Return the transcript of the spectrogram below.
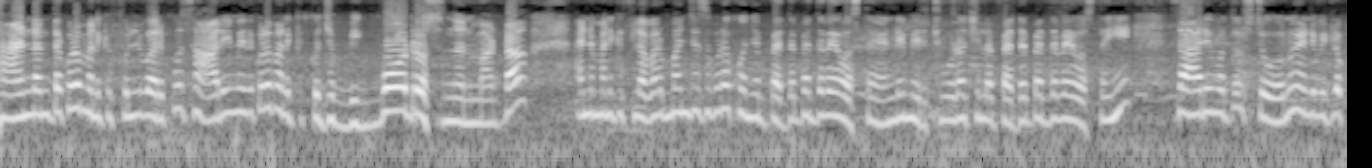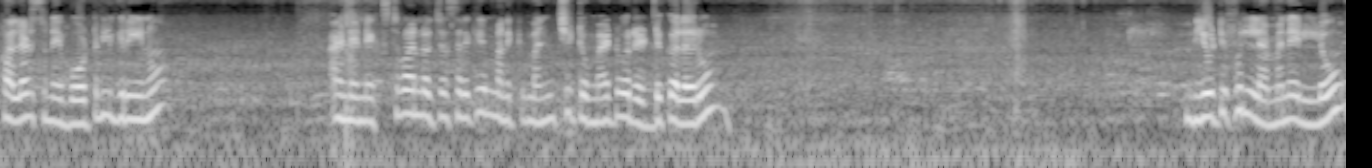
హ్యాండ్ అంతా కూడా మనకి ఫుల్ వర్క్. సారీ మీద కూడా మనకి కొంచెం బిగ్ బార్డర్ వస్తుందన్నమాట. అండ్ మనకి ఫ్లవర్ బంచెస్ కూడా కొంచెం పెద్ద పెద్దవే వస్తాయండి. మీరు చూడొచ్చు ఇలా పెద్ద పెద్దవే వస్తాయి. సారీ మొత్తం స్టోన్. అండ్ వీటిలో కలర్స్ ఉన్నాయి. Bottle green. And next one వచ్చేసరికి మనకి మంచి tomato red colour. Beautiful lemon yellow.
